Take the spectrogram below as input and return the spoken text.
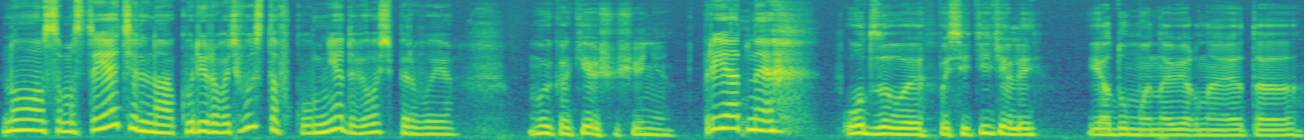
но самостоятельно курировать выставку мне довелось впервые. Ну и какие ощущения? Приятные. Отзывы посетителей? Я думаю, наверное, это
